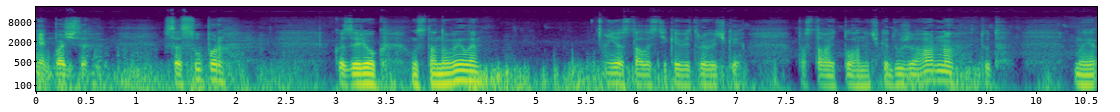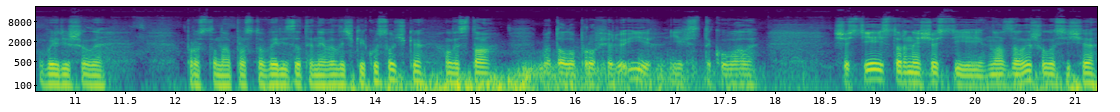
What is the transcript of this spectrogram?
Як бачите, все супер. Козирьок установили. І осталось тільки вітровички поставити планочки дуже гарно. Тут ми вирішили просто-напросто вирізати невеличкі кусочки листа металопрофілю і їх стикували що з тієї сторони, що з тієї. У нас залишилось ще е,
